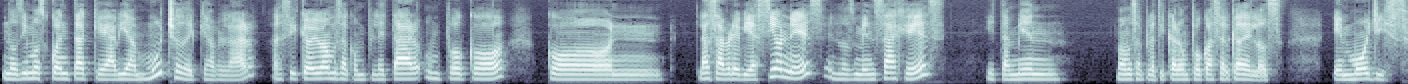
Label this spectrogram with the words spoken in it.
nos dimos cuenta que había mucho de qué hablar, así que hoy vamos a completar un poco con las abreviaciones en los mensajes y también vamos a platicar un poco acerca de los emojis.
